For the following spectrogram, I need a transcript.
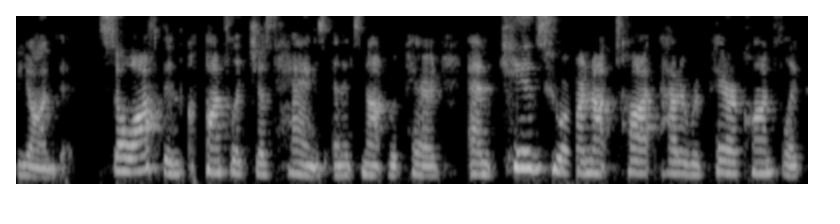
beyond it so often conflict just hangs and it's not repaired. And kids who are not taught how to repair conflict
